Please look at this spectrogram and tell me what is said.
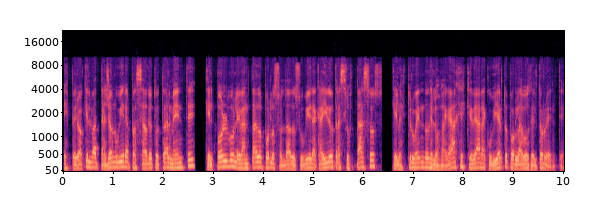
Esperó a que el batallón hubiera pasado totalmente, que el polvo levantado por los soldados hubiera caído tras sus pasos, que el estruendo de los bagajes quedara cubierto por la voz del torrente.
